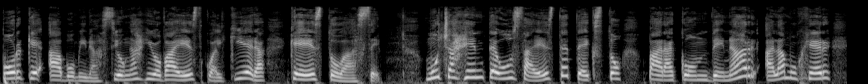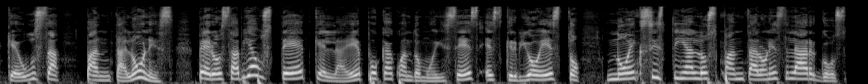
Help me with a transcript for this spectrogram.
porque abominación a Jehová es cualquiera que esto hace. Mucha gente usa este texto para condenar a la mujer que usa pantalones. Pero ¿sabía usted que en la época cuando Moisés escribió esto no existían los pantalones largos?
